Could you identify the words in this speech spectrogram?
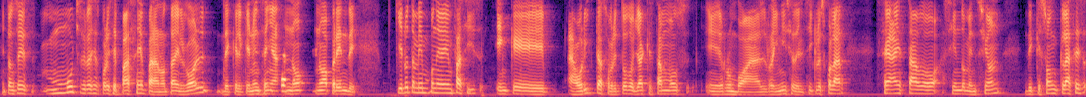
Entonces, muchas gracias por ese pase para anotar el gol de que el que no enseña no, no aprende. Quiero también poner énfasis en que ahorita, sobre todo ya que estamos eh, rumbo al reinicio del ciclo escolar, se ha estado haciendo mención de que son clases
